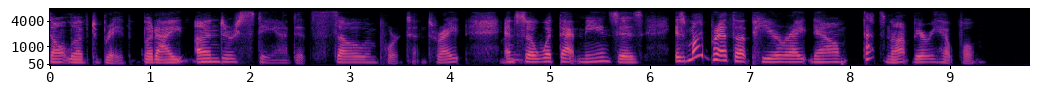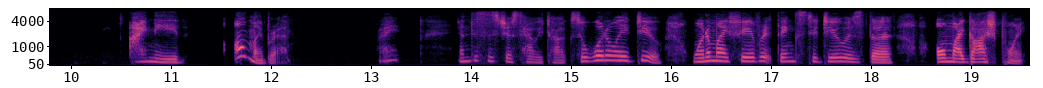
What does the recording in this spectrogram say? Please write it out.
don't love to breathe, but I understand it's so important, right? Mm-hmm. And so what that means is is my breath up here right now? That's not very helpful. I need all my breath, right? And this is just how we talk. So what do I do? One of my favorite things to do is the oh my gosh point.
